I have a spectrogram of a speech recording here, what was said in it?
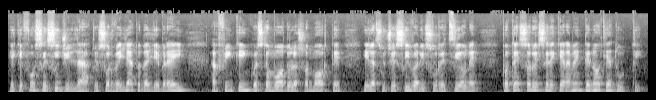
e che fosse sigillato e sorvegliato dagli ebrei affinché in questo modo la sua morte e la successiva risurrezione potessero essere chiaramente noti a tutti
